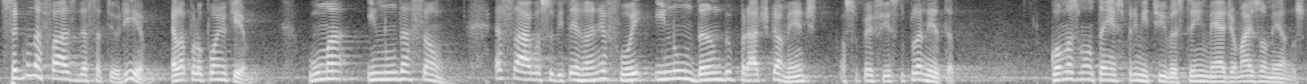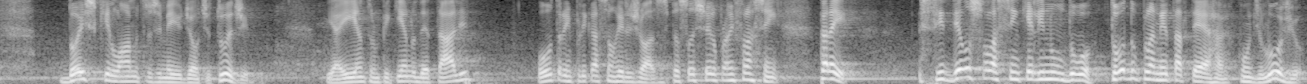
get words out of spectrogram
Segunda fase dessa teoria, ela propõe o quê? Uma inundação. Essa água subterrânea foi inundando praticamente a superfície do planeta. Como as montanhas primitivas têm em média mais ou menos 2,5 km de altitude, e aí entra um pequeno detalhe, outra implicação religiosa. As pessoas chegam para mim e falam assim: peraí, se Deus falou assim que ele inundou todo o planeta Terra com o dilúvio,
